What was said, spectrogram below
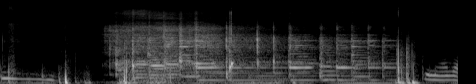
Hmm. Buna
